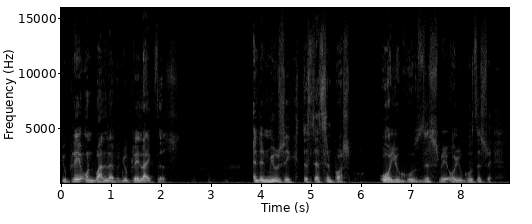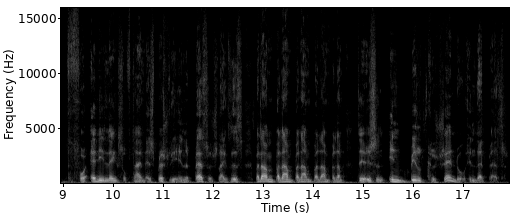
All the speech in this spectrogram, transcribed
You play on one level. You play like this. And in music, that's, that's impossible. Or you go this way, or you go this way. For any length of time, especially in a passage like this, padam, padam, padam, padam, padam, there is an inbuilt crescendo in that passage.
